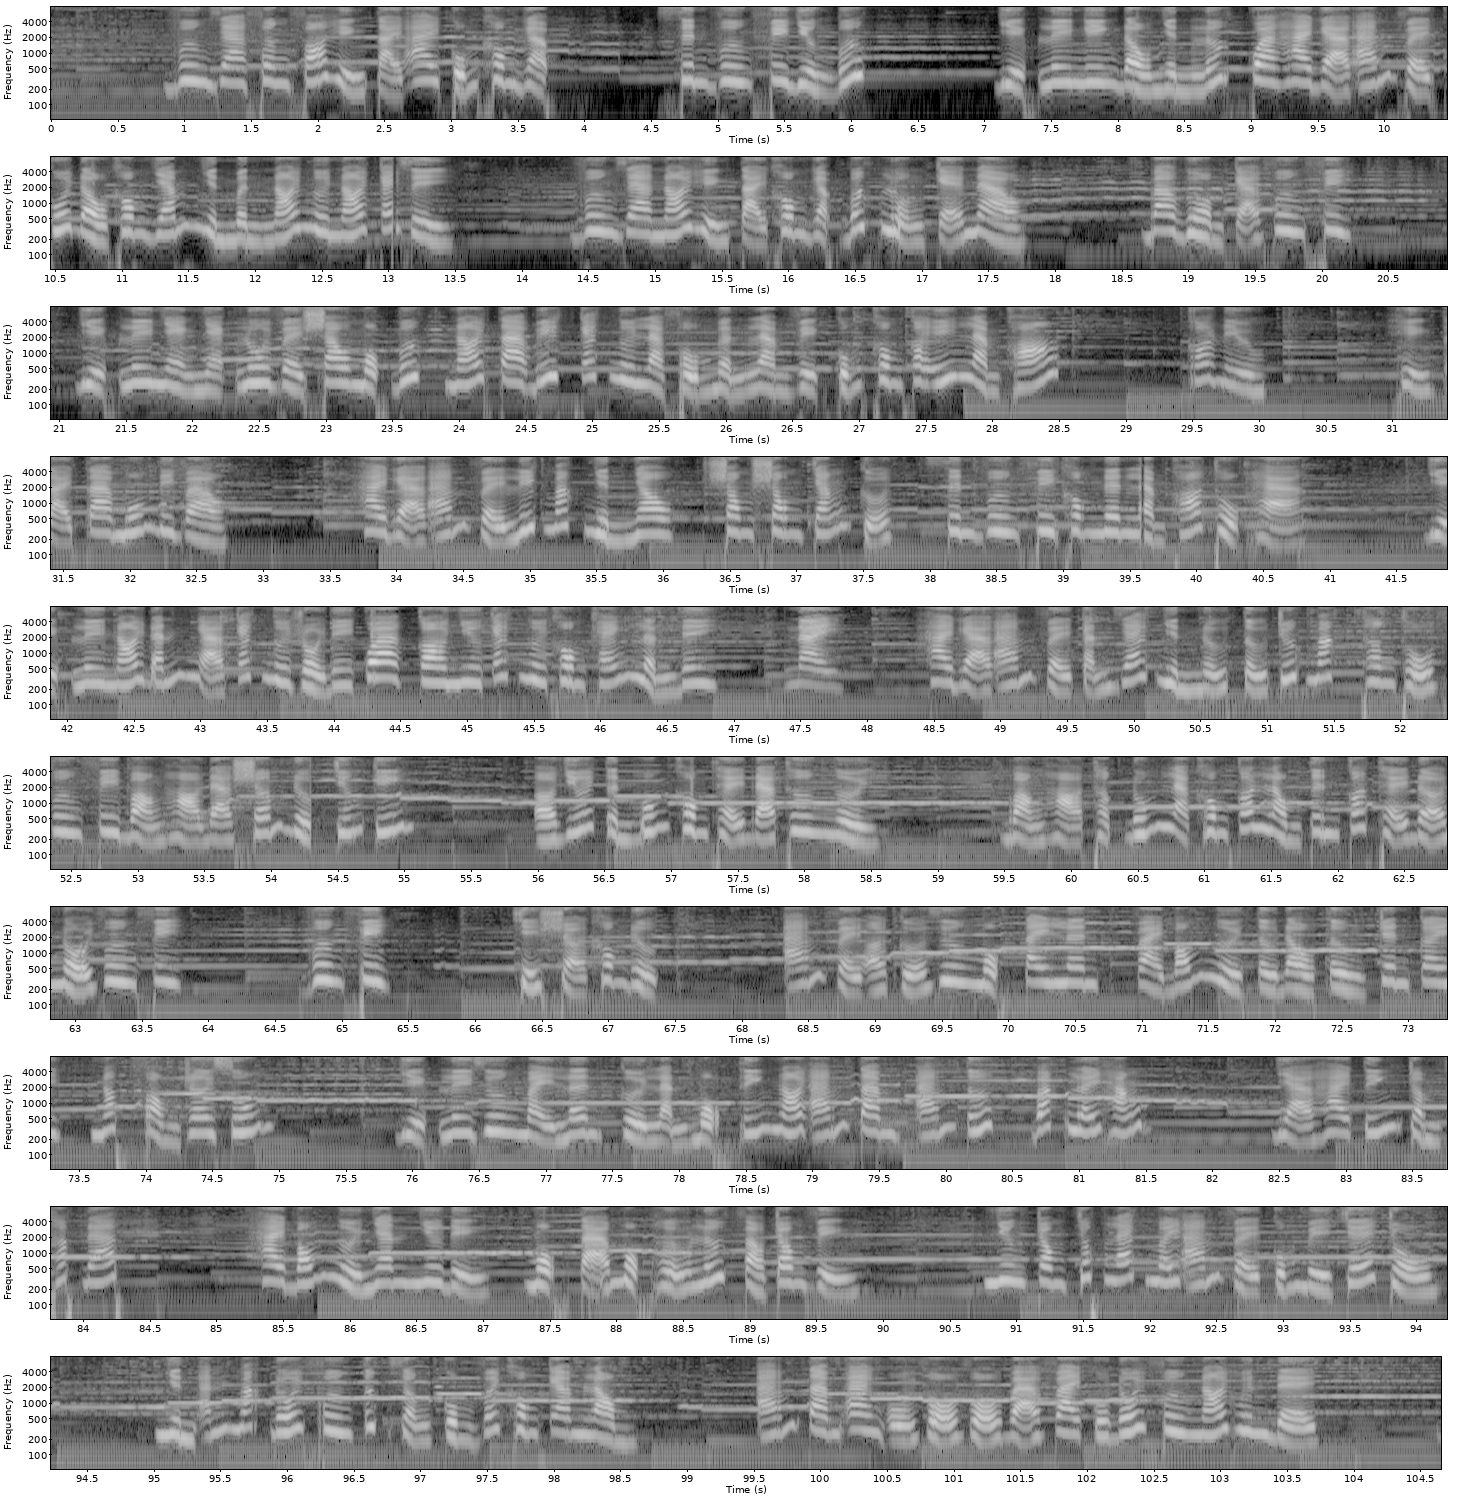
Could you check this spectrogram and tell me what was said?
Vương gia phân phó hiện tại ai cũng không gặp. Xin Vương Phi dừng bước. Diệp Ly nghiêng đầu nhìn lướt qua hai gã ám vệ, cúi đầu không dám nhìn mình, nói, ngươi nói cái gì? Vương gia nói, hiện tại không gặp bất luận kẻ nào. Bao gồm cả Vương Phi, Diệp Ly nhàn nhạt lui về sau một bước, Nói, ta biết các ngươi là phụ mệnh làm việc cũng không có ý làm khó. Có điều, Hiện tại ta muốn đi vào. Hai gã ám vệ liếc mắt nhìn nhau, Song song trắng cửa, Xin Vương Phi không nên làm khó thuộc hạ. Diệp Ly nói, đánh ngã các ngươi rồi đi qua, Coi như các ngươi không kháng lệnh đi. Này Hai gã ám vệ cảnh giác nhìn nữ tử trước mắt, Thân thủ Vương Phi bọn họ đã sớm được chứng kiến. Ở dưới tình huống không thể đã thương người, Bọn họ thật đúng là không có lòng tin có thể đỡ nổi Vương Phi. Vương Phi, Chỉ sợ không được. Ám vệ ở cửa dương một tay lên, Vài bóng người từ đầu tường trên cây, Nóc phòng rơi xuống. Diệp Ly dương mày lên, Cười lạnh một tiếng nói ám tam, ám tứ Bắt lấy hắn. Dạ hai tiếng trầm thấp đáp. Hai bóng người nhanh như điện, một tả một hữu lướt vào trong viện. Nhưng trong chốc lát mấy ám vệ cũng bị chế trụ. Nhìn ánh mắt đối phương tức giận cùng với không cam lòng. Ám tam an ủi vỗ vỗ bả vai của đối phương nói huynh đệ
